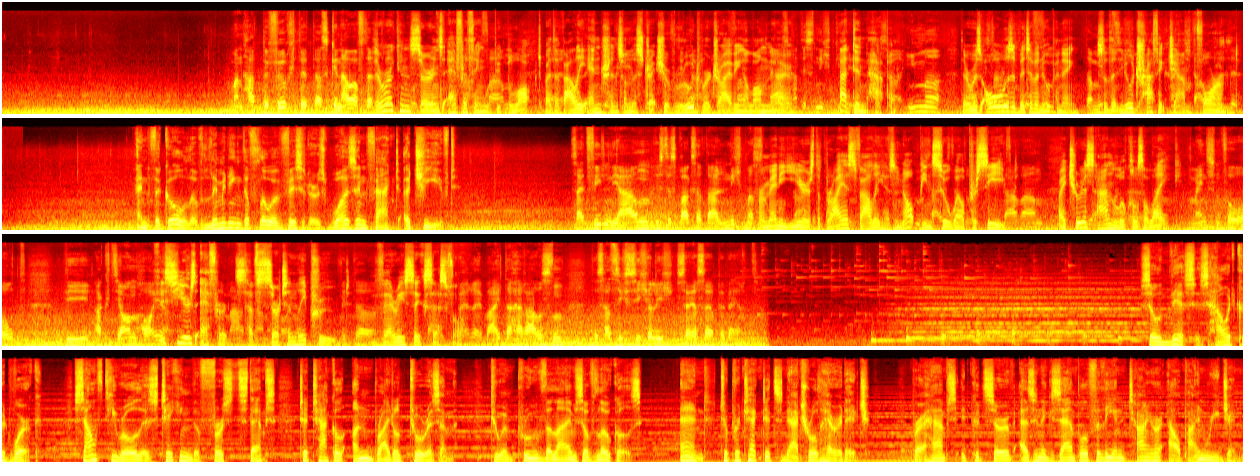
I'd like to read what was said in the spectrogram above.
There were concerns everything would be blocked by the valley entrance on the stretch of road we're driving along now. That didn't happen. There was always a bit of an opening so that no traffic jam formed. And the goal of limiting the flow of visitors was in fact achieved. For many years, the Braies Valley has not been so well perceived by tourists and locals alike. This year's efforts have certainly proved very successful. So this is how it could work. South Tyrol is taking the first steps to tackle unbridled tourism, to improve the lives of locals, and to protect its natural heritage. Perhaps it could serve as an example for the entire Alpine region.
